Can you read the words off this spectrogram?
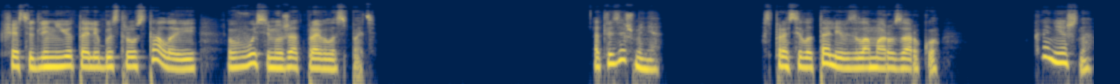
К счастью для нее, Тали быстро устала и в восемь уже отправилась спать. «Отвезешь меня?» — спросила Тали и взяла Мару за руку. «Конечно».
